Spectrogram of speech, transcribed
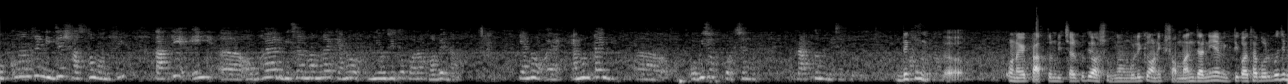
মুখ্যমন্ত্রী নিজের স্বাস্থ্যমন্ত্রী, তাকে এই অভয়ার বিচার মামলায় কেন নিয়োজিত করা হবে না? কেন এমনটাই অভিযোগ করছেন প্রাক্তন বিচারপতি? দেখুন ওনাকে প্রাক্তন বিচারপতি অশোক গাঙ্গুলিকে অনেক সম্মান জানিয়ে আমি একটি কথা বলব যে,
